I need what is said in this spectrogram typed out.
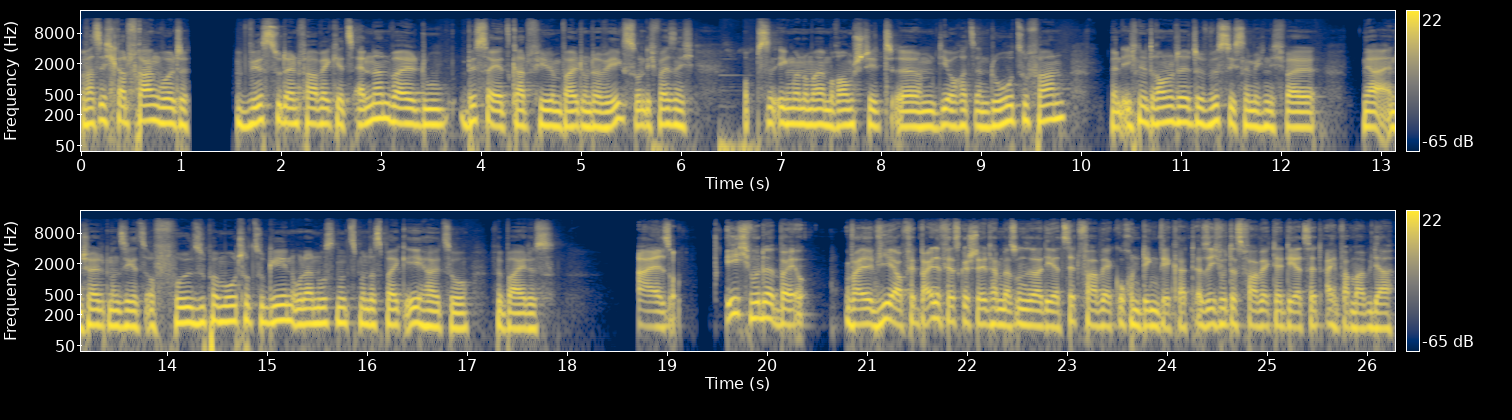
Was ich gerade fragen wollte, wirst du dein Fahrwerk jetzt ändern, weil du bist ja jetzt gerade viel im Wald unterwegs und ich weiß nicht, ob es irgendwann nochmal im Raum steht, ähm, die auch als Enduro zu fahren. Wenn ich eine 300 hätte, wüsste ich es nämlich nicht, weil ja, entscheidet man sich jetzt auf Full Supermoto zu gehen oder nutzt man das Bike eh halt so für beides? Also, ich würde bei, weil wir ja beide festgestellt haben, dass unser DRZ-Fahrwerk auch ein Ding weg hat. Also ich würde das Fahrwerk der DRZ einfach mal wieder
